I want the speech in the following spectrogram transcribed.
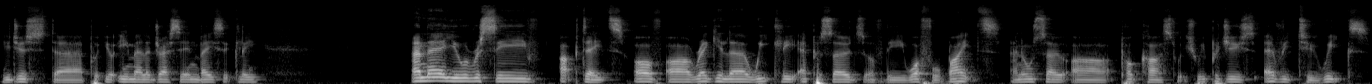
You just uh, put your email address in basically. And there you will receive updates of our regular weekly episodes of the Waffle Bites and also our podcast, which we produce every two weeks.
